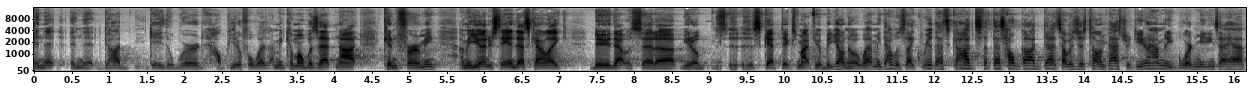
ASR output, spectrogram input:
and that and that God gave the word how beautiful was. I mean, come on, was that not confirming? I mean, you understand that's kind of like, dude, that was set up. You know, skeptics might feel, but y'all know it. Well, I mean, that was like real. That's God stuff. That's how God does. I was just telling Pastor, do you know how many board meetings I have?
